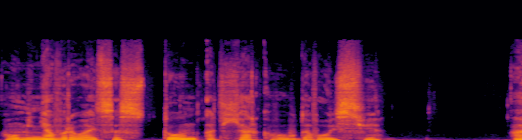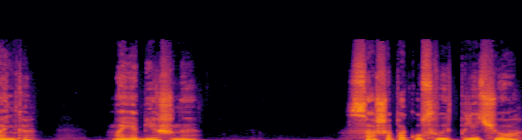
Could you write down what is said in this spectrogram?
а у меня вырывается стон от яркого удовольствия. Анька, моя бешеная. Саша покусывает плечо,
